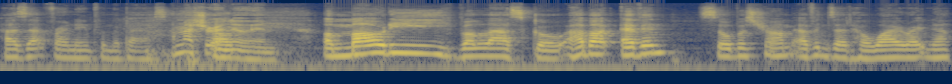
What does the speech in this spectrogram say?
has that for a name from the past? I'm not sure I Um, know him. Amari Velasco. How about Evan? Silberstrom. Evan's at Hawaii right now.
